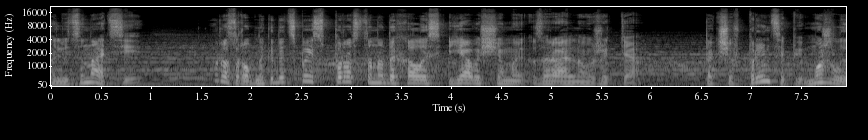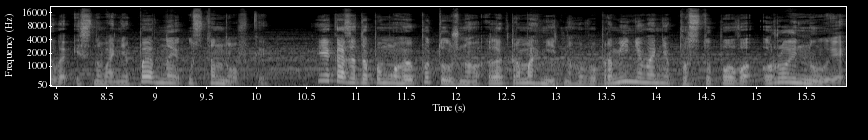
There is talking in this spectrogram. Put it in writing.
галюцинації. Розробники Dead Space просто надихались явищами з реального життя. Так що, в принципі, можливе існування певної установки, яка за допомогою потужного електромагнітного випромінювання поступово руйнує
